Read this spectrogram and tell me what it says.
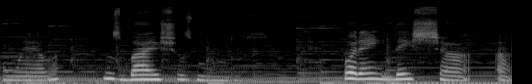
com ela nos baixos mundos. Porém, deixa-a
